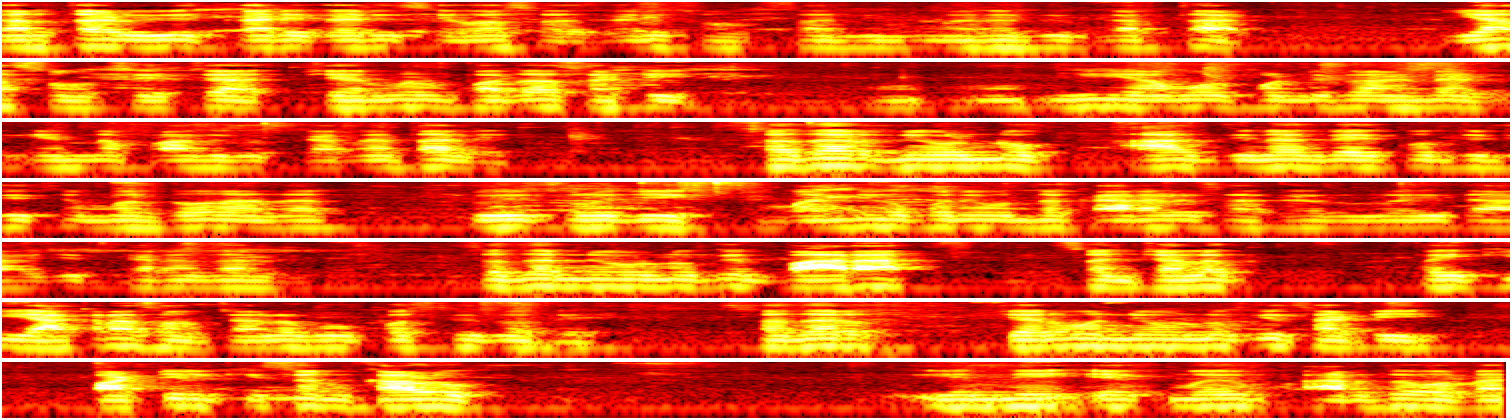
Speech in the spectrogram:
गरताड विविध कार्यकारी सेवा सहकारी संस्था मर्यादित गरताड या संस्थेच्या चेअरमन पदासाठी मी अमोल पंडित अंडर यांना प्राधिकृत करण्यात आले. सदर निवडणूक आज दिनांक एकोणतीस डिसेंबर दोन हजार चोवीस रोजी मान्य उपनिबंधक कार्यालय सहकारी इथे आयोजित करण्यात आले. सदर निवडणुकीत बारा संचालक पैकी अकरा संचालक उपस्थित होते. सदर चेअरमन निवडणुकीसाठी पाटील किसन काळू यांनी एकमेव अर्ज भरला.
